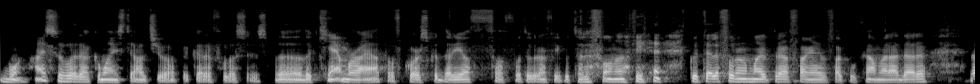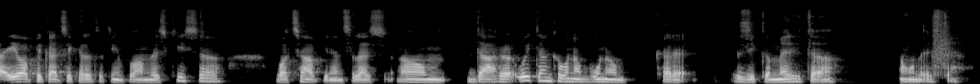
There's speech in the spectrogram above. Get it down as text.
Bun, hai să văd dacă mai este altceva pe care folosesc. The, the camera app, of course, că dar eu fac fotografii cu telefonul, cu telefonul nu mai prea fac, fac cu camera, dar da, e o aplicație care tot timpul am deschisă, WhatsApp, bineînțeles. Um, dar uite încă una bună care zic că merită. Unde este?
